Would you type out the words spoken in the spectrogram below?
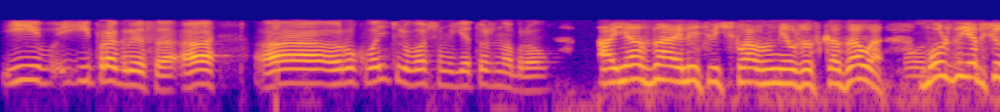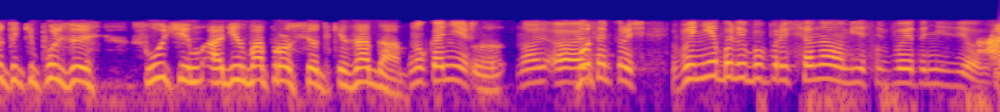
и, и прогресса. А, а руководителю вашему я тоже набрал. А я знаю, Леся Вячеславовна мне уже сказала. Вот. Можно я все-таки, пользуясь случаем, один вопрос все-таки задам? Ну, конечно. Э, Но, а, вот... Александр Петрович, вы не были бы профессионалом, если бы вы это не сделали.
